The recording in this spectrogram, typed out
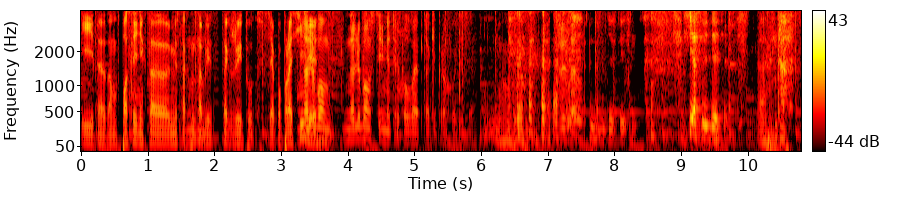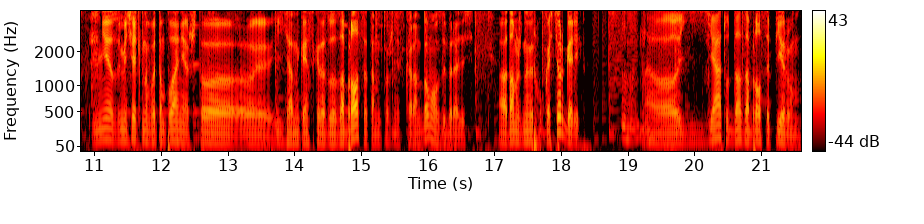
И да, там в последних та- местах на таблице также и тут тебя попросили. На любом, на любом стриме Triple Vibe так и проходит, да. Жиза. Действительно. Я свидетель. Мне замечательно в этом плане, что э, я наконец-то когда туда забрался, там тоже несколько рандомов забирались. А, там же наверху костер горит. Э, Я туда забрался первым.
